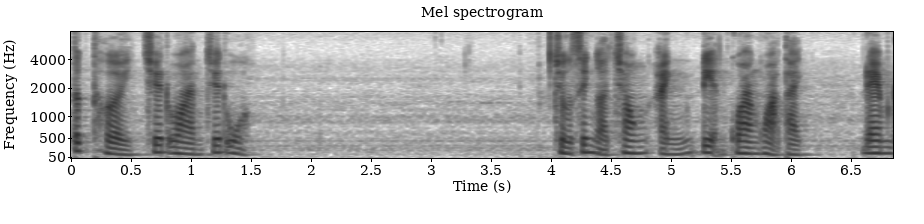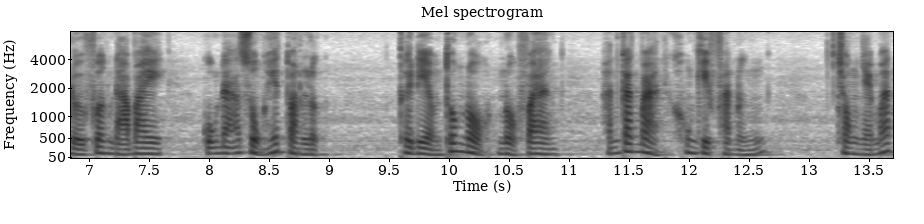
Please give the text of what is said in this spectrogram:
Tức thời chết oan chết uổng. Trường sinh ở trong ánh điện quang hỏa thạch Đem đối phương đá bay Cũng đã dùng hết toàn lực. Thời điểm thuốc nổ nổ vàng, Hắn căn bản không kịp phản ứng. Trong nháy mắt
